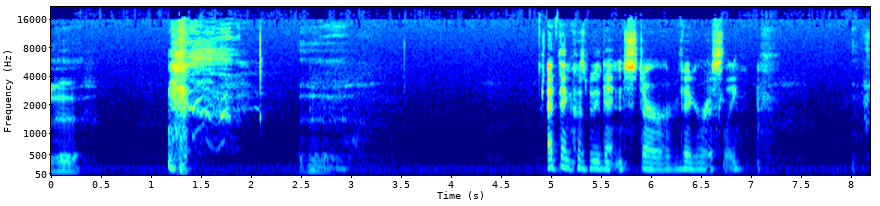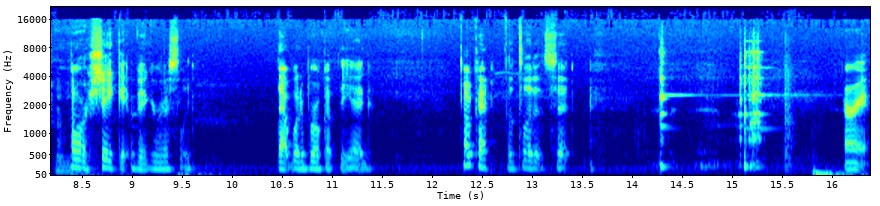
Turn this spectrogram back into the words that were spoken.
Ugh. Ugh. I think because we didn't stir vigorously or shake it vigorously. That would have broke up the egg. Okay, let's let it sit. All right,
